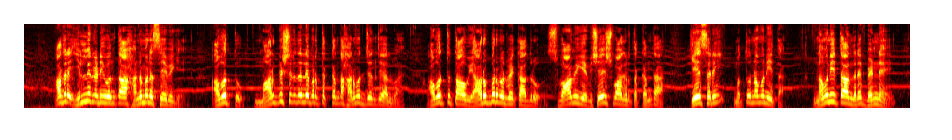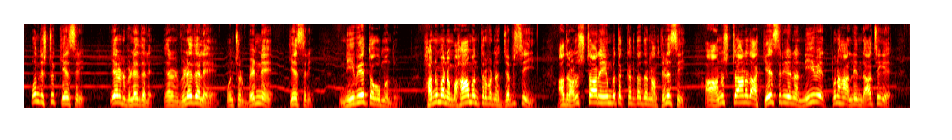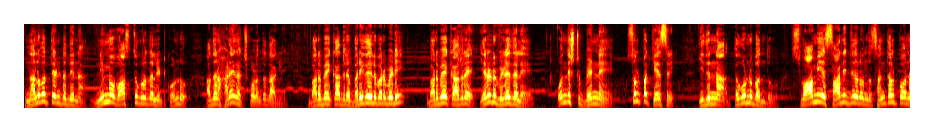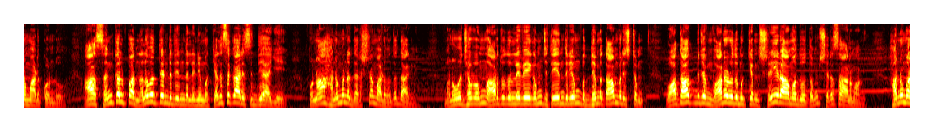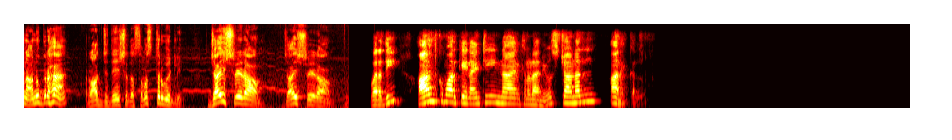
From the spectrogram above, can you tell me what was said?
ಆದರೆ ಇಲ್ಲಿ ನಡೆಯುವಂಥ ಹನುಮನ ಸೇವೆಗೆ ಅವತ್ತು ಮಾರ್ಗಶಿರದಲ್ಲೇ ಬರತಕ್ಕಂಥ ಹನುಮತ್ ಜಯಂತಿ ಅಲ್ವಾ? ಅವತ್ತು ತಾವು ಯಾರೊಬ್ಬರು ಬರಬೇಕಾದರೂ ಸ್ವಾಮಿಗೆ ವಿಶೇಷವಾಗಿರ್ತಕ್ಕಂಥ ಕೇಸರಿ ಮತ್ತು ನವನೀತ. ನವನೀತ ಅಂದರೆ ಬೆಣ್ಣೆ, ಒಂದಿಷ್ಟು ಕೇಸರಿ, ಎರಡು ವಿಳೆದೆಲೆ ಎರಡು ವಿಳೆದೆಲೆ ಒಂಚೂರು ಬೆಣ್ಣೆ, ಕೇಸರಿ. ನೀವೇ ತಗೊಂಬಂದು ಹನುಮನ ಮಹಾಮಂತ್ರವನ್ನು ಜಪಿಸಿ, ಅದರ ಅನುಷ್ಠಾನ ಎಂಬತಕ್ಕಂಥದ್ದನ್ನು ನಾನು ತಿಳಿಸಿ, ಆ ಅನುಷ್ಠಾನದ ಆ ಕೇಸರಿಯನ್ನು ನೀವೇ ಪುನಃ ಅಲ್ಲಿಂದ ಆಚೆಗೆ ನಲವತ್ತೆಂಟು ದಿನ ನಿಮ್ಮ ವಾಸ್ತುಗೃಹದಲ್ಲಿಟ್ಕೊಂಡು ಅದನ್ನು ಹಣೆಗೆ ಹಚ್ಕೊಳ್ಳೋಂಥದ್ದಾಗಲಿ ಬರಬೇಕಾದ್ರೆ ಬರಿಗೈಲಿ ಬರಬೇಡಿ, ಬರಬೇಕಾದ್ರೆ ಎರಡು ವಿಳೆದೆಲೆ ಒಂದಿಷ್ಟು ಬೆಣ್ಣೆ, ಸ್ವಲ್ಪ ಕೇಸರಿ. ಇದನ್ನು ತಗೊಂಡು ಬಂದು ಸ್ವಾಮಿಯ ಸಾನ್ನಿಧ್ಯದಲ್ಲಿ ಒಂದು ಸಂಕಲ್ಪವನ್ನು ಮಾಡಿಕೊಂಡು ಆ ಸಂಕಲ್ಪ ನಲವತ್ತೆಂಟು ದಿನದಲ್ಲಿ ನಿಮ್ಮ ಕೆಲಸ ಕಾರ್ಯ ಸಿದ್ಧಿಯಾಗಿ ಪುನಃ ಹನುಮನ ದರ್ಶನ ಮಾಡುವಂಥದ್ದಾಗಲಿ. ಮನೋಜವಂ ಆರ್ತುಲ್ಯ ವೇಗಂ, ಜಿತೇಂದ್ರಿಯಂ ಬುದ್ಧಿಮತಾಂ ವರಿಷ್ಠಂ ವಾತಾತ್ಮಜಂ ವಾನರುದು ಮುಖ್ಯಂ ಶ್ರೀರಾಮದೂತಂ ಶಿರಸಾನಮಾಮಿ. ಹನುಮನ ಅನುಗ್ರಹ ರಾಜ್ಯ ದೇಶದ ಸಮಸ್ತರಿಗೂ ಇರಲಿ. ಜೈ ಶ್ರೀರಾಮ್ ಜೈ ಶ್ರೀರಾಮ್. ವರದಿ Anand Kumar K ninety nine Kannada news, channel Anekal.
